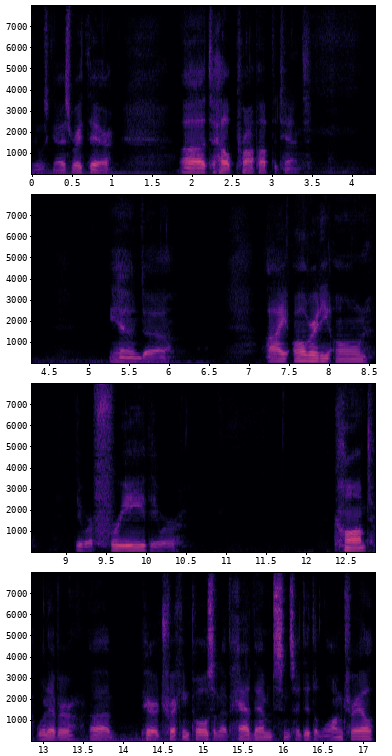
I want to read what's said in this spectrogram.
those guys right there, uh, to help prop up the tent. And uh, I already own, they were free, they were comped, whatever, uh, pair of trekking poles, and I've had them since I did the long trail,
